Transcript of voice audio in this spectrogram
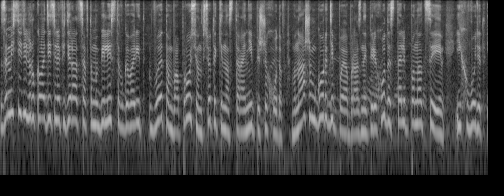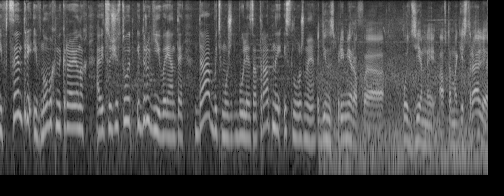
Заместитель руководителя Федерации автомобилистов говорит, в этом вопросе он все-таки на стороне пешеходов. В нашем городе П-образные переходы стали панацеей. Их вводят и в центре, и в новых микрорайонах. А ведь существуют и другие варианты. Да, быть может, более затратные и сложные. Один из примеров э, подземной автомагистрали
